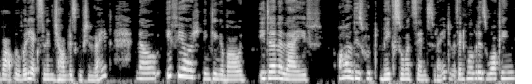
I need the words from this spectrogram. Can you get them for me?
Wow, a very excellent job description, right? Now, if you're thinking about eternal life, all this would make so much sense, right? Then whoever is walking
